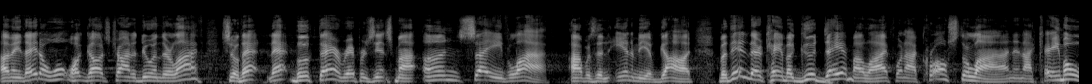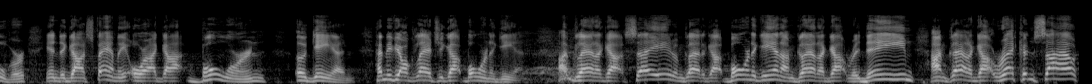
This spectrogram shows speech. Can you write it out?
I mean, they don't want what God's trying to do in their life. So that, that book there represents my unsaved life. I was an enemy of God. But then there came a good day in my life when I crossed the line and I came over into God's family or I got born again. How many of y'all glad you got born again? I'm glad I got saved. I'm glad I got born again. I'm glad I got redeemed. I'm glad I got reconciled.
